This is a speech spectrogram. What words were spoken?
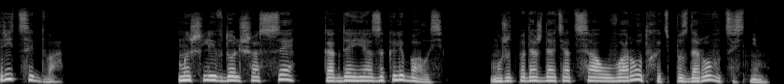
32. Мы шли вдоль шоссе, когда я заколебалась. Может, подождать отца у ворот, хоть поздороваться с ним?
